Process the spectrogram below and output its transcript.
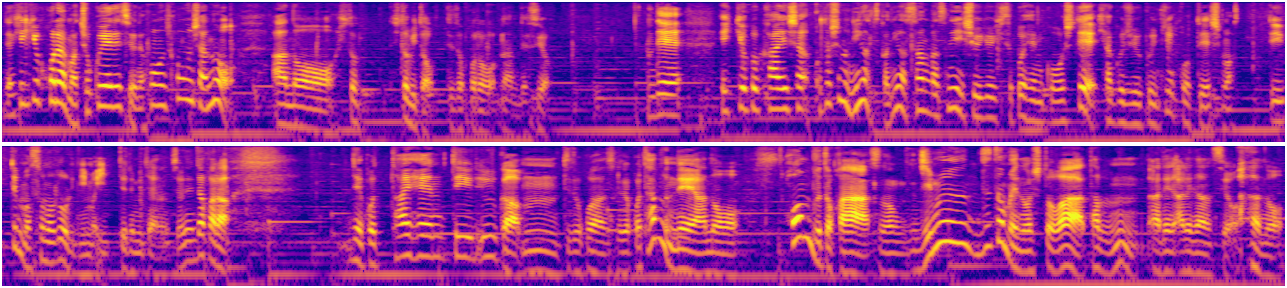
で、結局これはまあ直営ですよね。本本社の、あの、人、人々ってところなんですよ。で結局会社今年の2月か2月3月に就業規則を変更して119日に固定します。って言ってもその通りに今言ってるみたいなんですよね。だからでこれ大変っていうかうんっていうとこなんですけどこれ多分ねあの本部とかその事務勤めの人は多分あれあれなんですよ。あの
